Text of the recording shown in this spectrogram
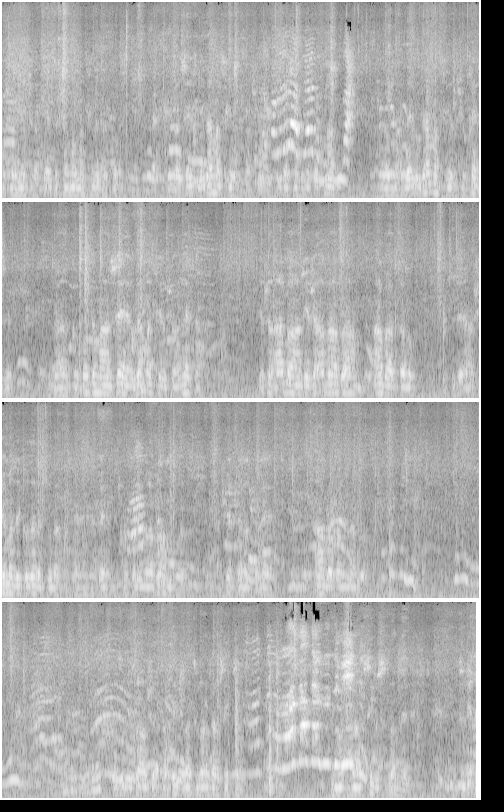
ראש העניין של הכסף, שם הוא מתחיל את הכל. והשכל הוא גם מתחיל את משהו, לפי השכל זה חוכמה. הלב הוא גם מתחיל, שהוא חסד. ובכוחות המעשה הוא גם מתחיל, שהוא הנצח. יש ארבע, אז יש ארבע, ארבע, ארבע התחלות. השם הזה כולל את כולם, זה יפה. אנחנו קוראים לו אברהם, השם שלו שווה ארבע פעמים אברהם. זה בכלל שהתכלית של התורה זה עשה טוב. כמו שבאקסילוס למד. צריך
